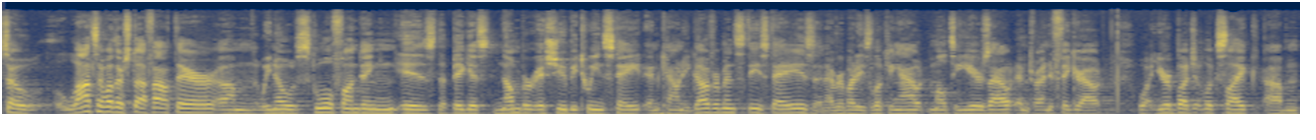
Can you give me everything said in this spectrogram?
So lots of other stuff out there. Um, we know school funding is the biggest number issue between state and county governments these days, and everybody's looking out multi-years out and trying to figure out what your budget looks like. Um,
